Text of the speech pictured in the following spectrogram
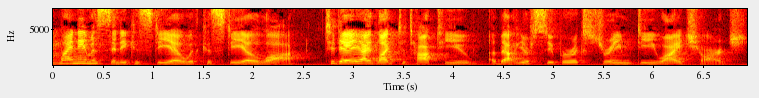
my name is Cindy Castillo with Castillo Law. Today I'd like to talk to you about your super extreme DUI charge.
